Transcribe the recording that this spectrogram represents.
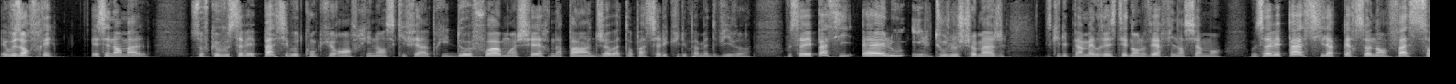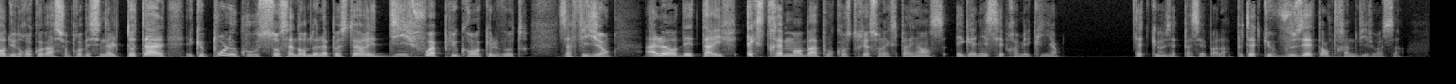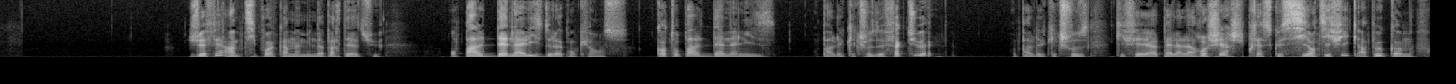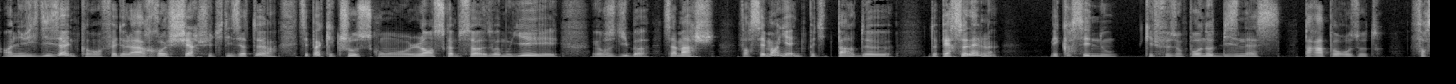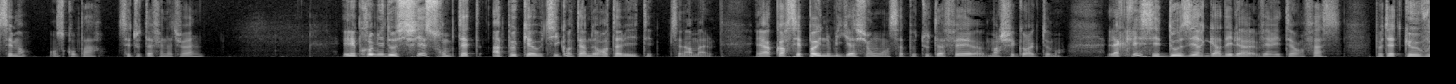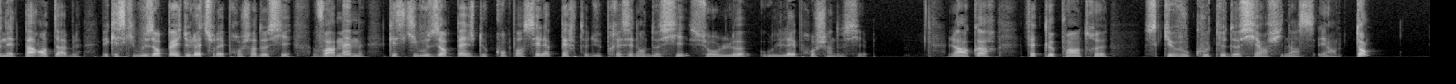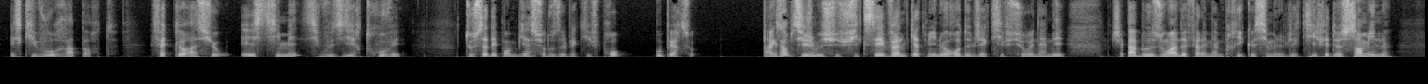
Et vous en ferez. Et c'est normal. Sauf que vous ne savez pas si votre concurrent en freelance qui fait un prix deux fois moins cher n'a pas un job à temps partiel qui lui permet de vivre. Vous ne savez pas si elle ou il touche le chômage ce qui lui permet de rester dans le vert financièrement. Vous ne savez pas si la personne en face sort d'une reconversion professionnelle totale et que pour le coup son syndrome de l'imposteur est dix fois plus grand que le vôtre, s'infligeant alors des tarifs extrêmement bas pour construire son expérience et gagner ses premiers clients. Peut-être que vous êtes passé par là, peut-être que vous êtes en train de vivre ça. Je vais faire un petit point quand même, une aparté là-dessus. On parle d'analyse de la concurrence. Quand on parle d'analyse, on parle de quelque chose de factuel, on parle de quelque chose qui fait appel à la recherche, presque scientifique, un peu comme en UX design quand on fait de la recherche utilisateur. C'est pas quelque chose qu'on lance comme ça au doigt mouillé et, on se dit bah ça marche. Forcément, il y a une petite part de, personnel. Mais quand c'est nous qui le faisons pour notre business par rapport aux autres, forcément, on se compare. C'est tout à fait naturel. Et les premiers dossiers seront peut-être un peu chaotiques en termes de rentabilité. C'est normal. Et encore, c'est pas une obligation, hein, ça peut tout à fait euh, marcher correctement. La clé, c'est d'oser regarder la vérité en face. Peut-être que vous n'êtes pas rentable, mais qu'est-ce qui vous empêche de l'être sur les prochains dossiers? Voire même, qu'est-ce qui vous empêche de compenser la perte du précédent dossier sur le ou les prochains dossiers? Là encore, faites le point entre ce que vous coûte le dossier en finance et en temps et ce qui vous rapporte. Faites le ratio et estimez si vous y retrouvez. Tout ça dépend bien sûr de vos objectifs pro ou perso. Par exemple, si je me suis fixé 24 000 euros d'objectif sur une année, je n'ai pas besoin de faire les mêmes prix que si mon objectif est de 100 000.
